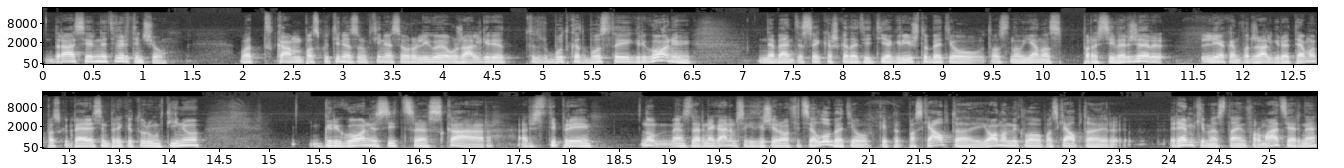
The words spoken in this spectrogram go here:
drąsiai ir netvirtinčiau. Vat kam paskutinės rungtynės Eurolygoje už žalgirį turbūt, kad bus, tai Grigoniui. Nebent jisai kažkada ateityje grįžtų, bet jau tos naujienos prasiveržė ir liekant Vadžalgirio temai, paskui perėsim prie kitų rungtynių. Grigonis į CSK, ar, ar stipriai, nu, mes dar negalim sakyti, kad čia yra oficialu, bet jau kaip ir paskelbta, Jono Miklovo paskelbta ir remkime tą informaciją, ar ne?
